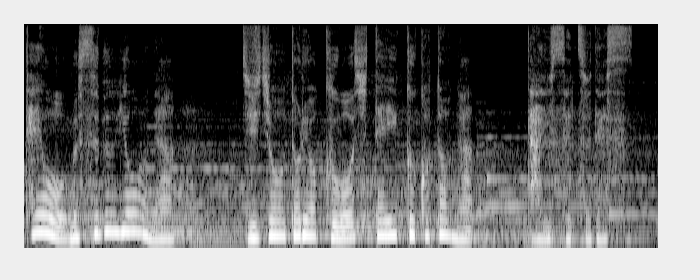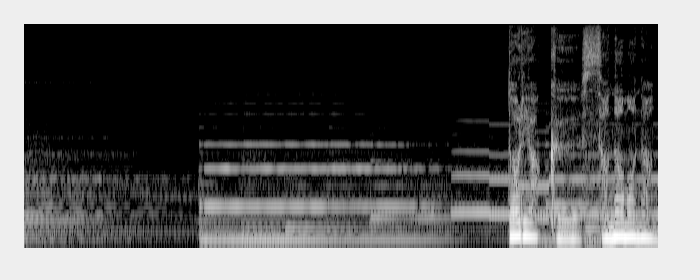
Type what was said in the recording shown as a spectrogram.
手を結ぶような自助努力をしていくことが大切です。努力そのものが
